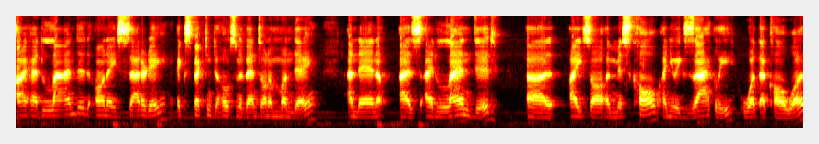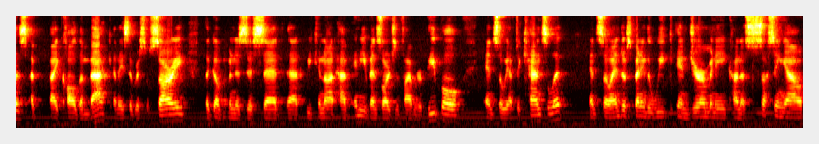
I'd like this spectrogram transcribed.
I had landed on a Saturday, expecting to host an event on a Monday, and then as I landed, uh, I saw a missed call. I knew exactly what that call was. I, I called them back, and they said, "We're so sorry. The government has just said that we cannot have any events larger than 500 people, and so we have to cancel it." And so I ended up spending the week in Germany, kind of sussing out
